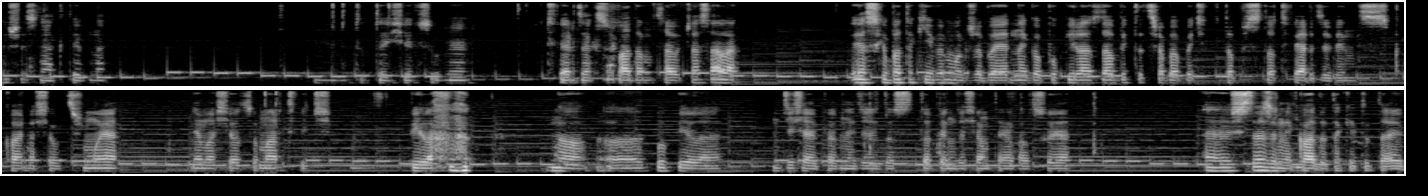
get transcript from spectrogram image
już jest nieaktywny. Mm, Tutaj się w sumie w twierdzach spadam cały czas, ale jest chyba taki wymóg, żeby jednego pupila zdobyć, to trzeba być w top 100 twierdzy, więc spokojnie się utrzymuje. Nie ma się o co martwić. Pupila. No, e, pupile. Dzisiaj pewnie gdzieś do 150 awansuję. E, szczerze nie kładę takie tutaj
